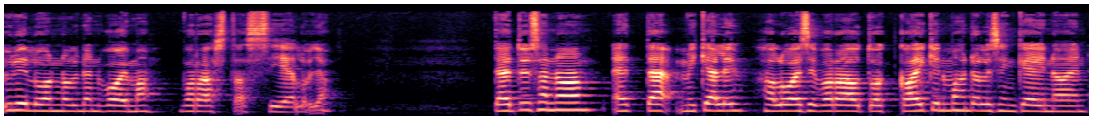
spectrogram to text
yliluonnollinen voima varastaa sieluja. Täytyy sanoa, että mikäli haluaisi varautua kaikin mahdollisin keinoin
